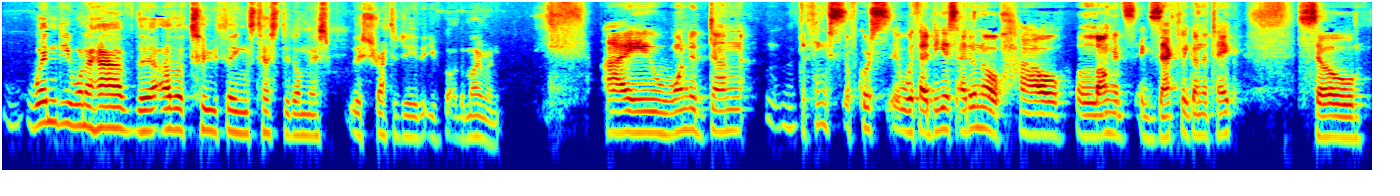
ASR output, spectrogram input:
when do you want to have the other two things tested on this this strategy that you've got at the moment? I want it done. The things, of course, with ideas, I don't know how long it's exactly going to take. So,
